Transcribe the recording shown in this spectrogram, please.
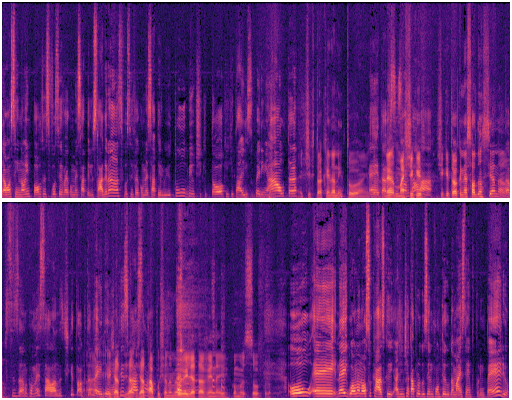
Então, assim, não importa se você vai começar pelo Instagram, se você vai começar pelo YouTube, o TikTok, que tá aí super em alta. É, TikTok ainda nem tô ainda. É, tá né? Mas tic, TikTok não é só dancinha, não. Tá precisando começar lá no TikTok também, tem já, espaço Já, já tá puxando minha orelha, tá vendo aí como eu sofro? Ou, é, né, igual no nosso caso, que a gente já tá produzindo conteúdo há mais tempo pro Império,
